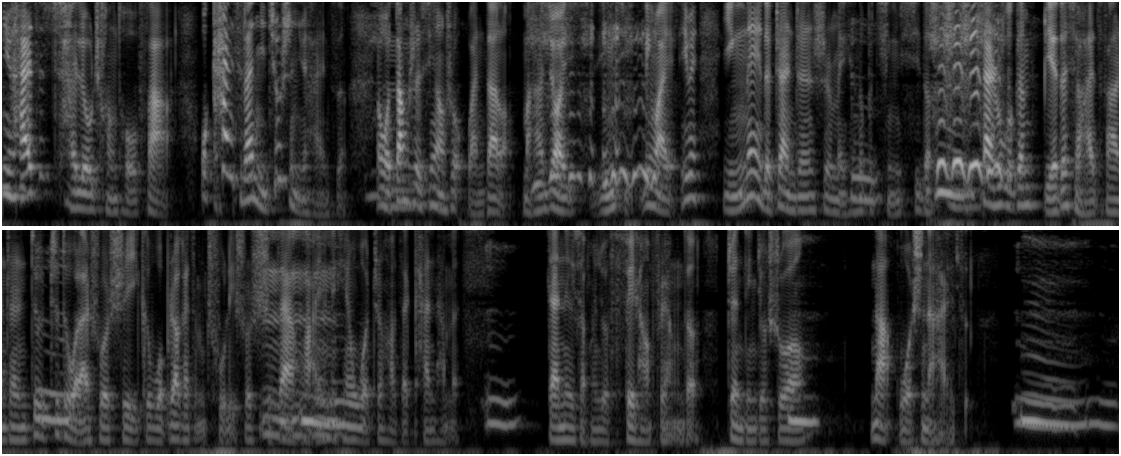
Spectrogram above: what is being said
女孩子才留长头发，我看起来你就是女孩子。”然后我当时心想说：“完蛋了，马上就要引起另外，因为营内的战争是每天都不停息的，但如果跟别的小孩子发生战争，对这对我来说是一个我不知道该怎么处理。说实在话，嗯因为那天我正好在看他们，嗯但那个小朋友就非常非常的镇定，就说：“嗯那我是男孩子。”嗯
